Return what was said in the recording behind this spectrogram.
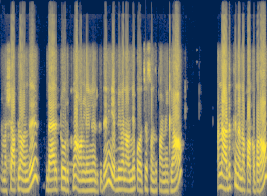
நம்ம ஷாப்ல வந்து டைரக்டும் இருக்கு. ஆன்லைனும் இருக்குது. நீங்க எப்படி வேணாலுமே பர்ச்சேஸ் வந்து பண்ணிக்கலாம். ஆனா அடுத்து என்ன பார்க்க போறோம்?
